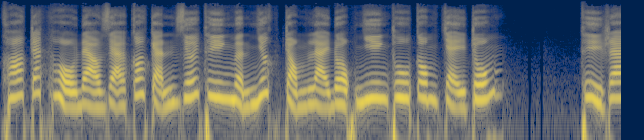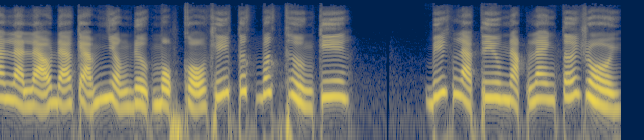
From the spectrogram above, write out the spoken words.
Khó trách hộ đạo giả có cảnh giới thiên mệnh nhất trọng lại đột nhiên thu công chạy trốn. Thì ra là lão đã cảm nhận được một cổ khí tức bất thường kia. Biết là Tiêu Nặc Lan tới rồi.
